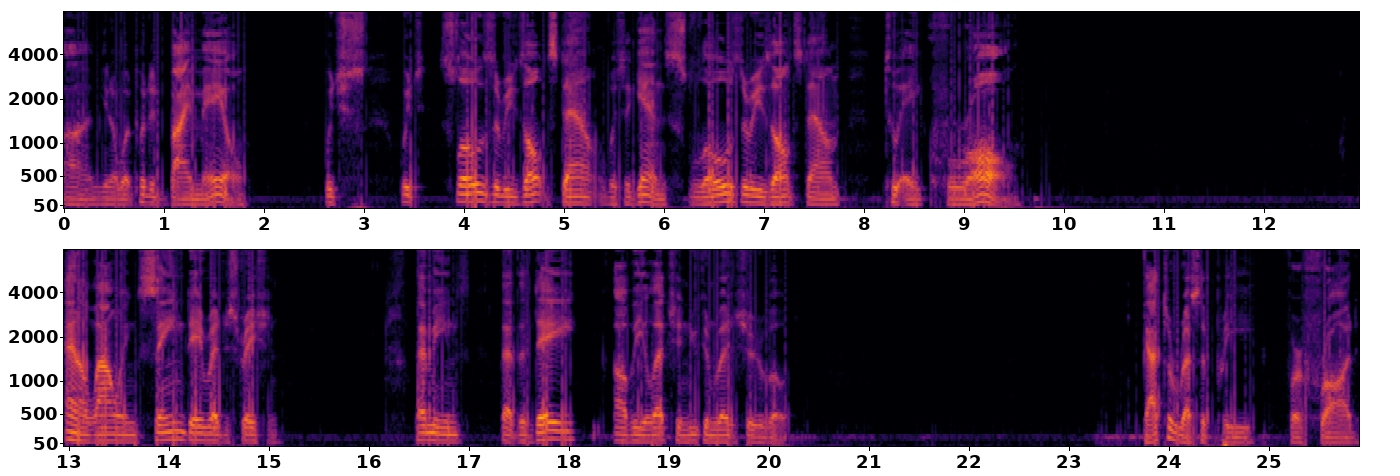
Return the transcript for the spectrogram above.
uh, you know what, put it by mail, which which slows the results down, which again slows the results down to a crawl, and allowing same day registration. That means that the day of the election you can register to vote. That's a recipe for fraud.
